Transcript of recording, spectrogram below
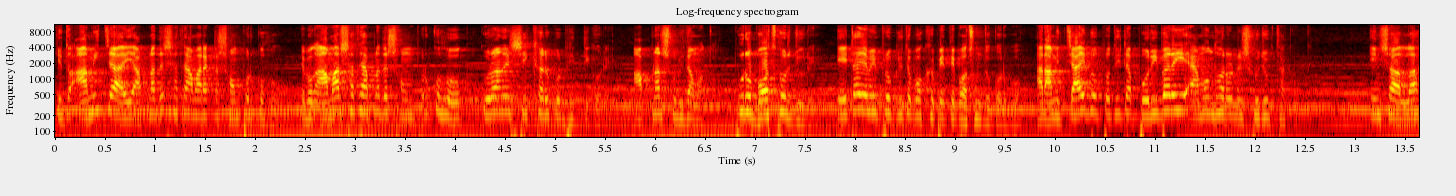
কিন্তু আমি চাই আপনাদের সাথে আমার একটা সম্পর্ক হোক এবং আমার সাথে আপনাদের সম্পর্ক হোক কোরআনের শিক্ষার উপর ভিত্তি করে আপনার সুবিধা মতো পুরো বছর জুড়ে। এটাই আমি প্রকৃতপক্ষে পেতে পছন্দ করব। আর আমি চাইব প্রতিটা পরিবারেই এমন ধরনের সুযোগ থাকুক। ইনশাআল্লাহ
